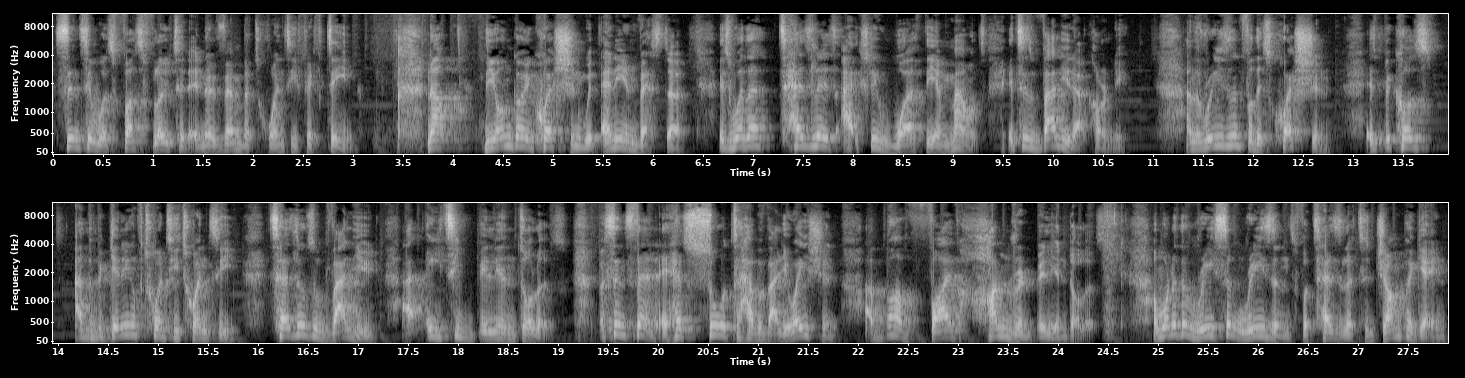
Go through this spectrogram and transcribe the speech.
since it was first floated in November 2015. Now, the ongoing question with any investor is whether Tesla is actually worth the amount it is valued at currently. And the reason for this question is because at the beginning of 2020, Tesla was valued at $80 billion, but since then it has soared to have a valuation above $500 billion. And one of the recent reasons for Tesla to jump again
